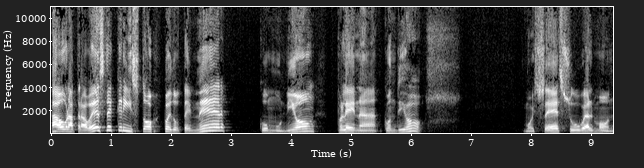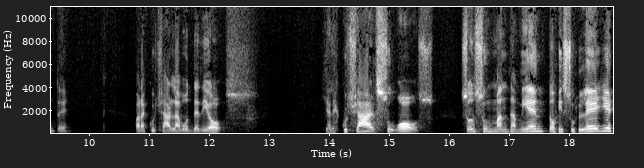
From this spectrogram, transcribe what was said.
Ahora a través de Cristo puedo tener comunión plena con Dios. Moisés sube al monte para escuchar la voz de Dios. Y al escuchar su voz, son sus mandamientos y sus leyes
